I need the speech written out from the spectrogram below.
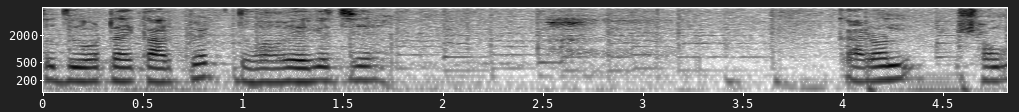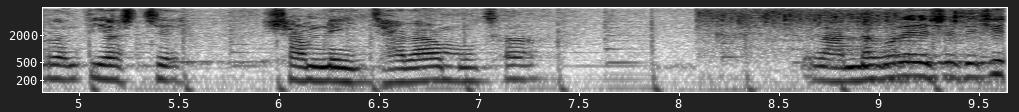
তো দুটাই কার্পেট ধোয়া হয়ে গেছে। কারণ সংক্রান্তি আসছে সামনেই ঝাড়া মোছা। রান্নাঘরে এসে দেখি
